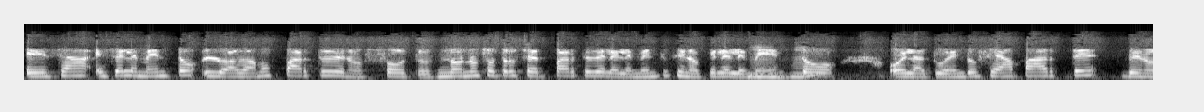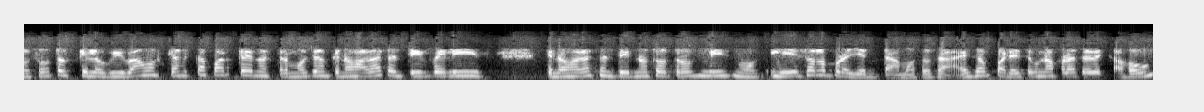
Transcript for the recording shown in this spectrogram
esa, ese elemento lo hagamos parte de nosotros, no nosotros ser parte del elemento, sino que el elemento o el atuendo sea parte de nosotros, que lo vivamos, que haga parte de nuestra emoción, que nos haga sentir feliz, que nos haga sentir nosotros mismos. Y eso lo proyectamos, o sea, eso parece una frase de cajón,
